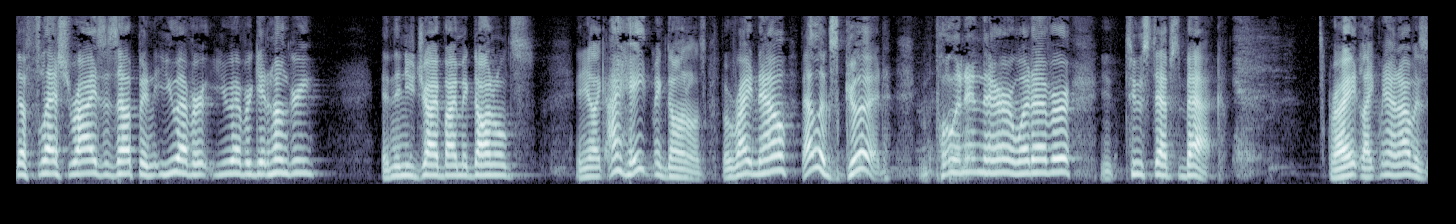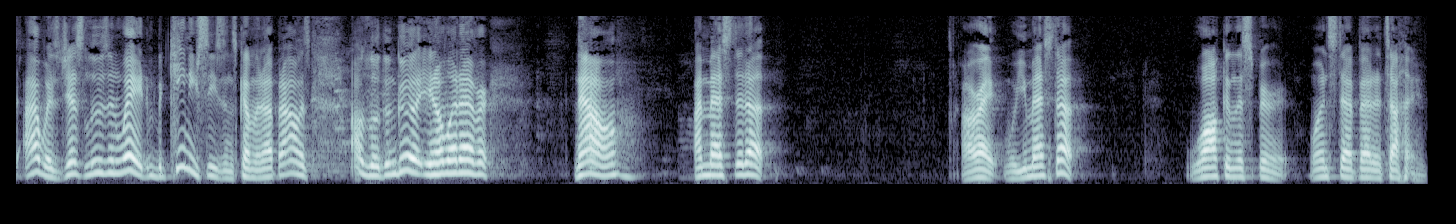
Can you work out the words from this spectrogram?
the flesh rises up, and you ever, you ever get hungry? And then you drive by McDonald's, and you're like, I hate McDonald's, but right now, that looks good. I'm pulling in there or whatever, two steps back right? Like, man, I was I was just losing weight, and bikini season's coming up, and I was I was looking good, you know, whatever. Now, I messed it up. All right, well, you messed up. Walk in the Spirit, one step at a time.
